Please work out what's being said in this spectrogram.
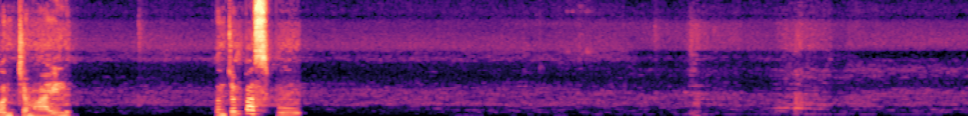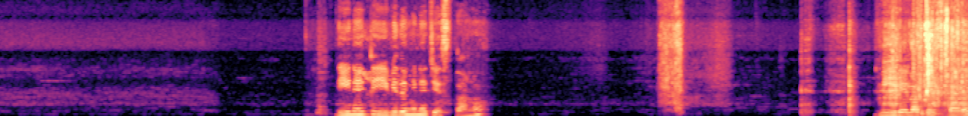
కొంచెం ఆయిల్ కొంచెం పసుపు. నేనైతే ఈ విధంగానే చేస్తాను. మీరు ఎలా చేస్తారో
